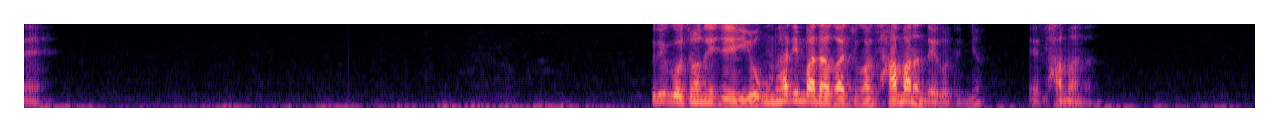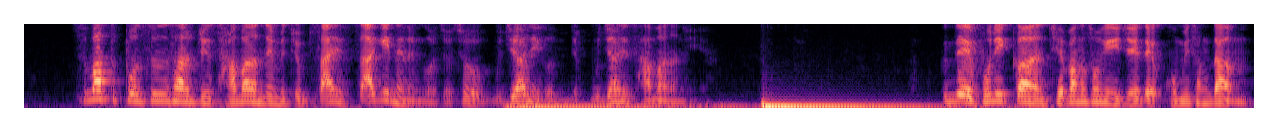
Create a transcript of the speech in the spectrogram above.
예. 그리고 저는 이제 요금 할인 받아가지고 한 4만원 내거든요. 예, 4만원. 스마트폰 쓰는 사람 중에 4만 원 내면 좀 싸, 싸게 내는 거죠. 저 무제한이거든요. 무제한이 4만 원이에요. 근데 보니까 제 방송에 이제 내가 고민 상담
